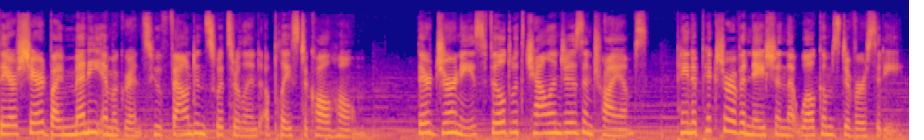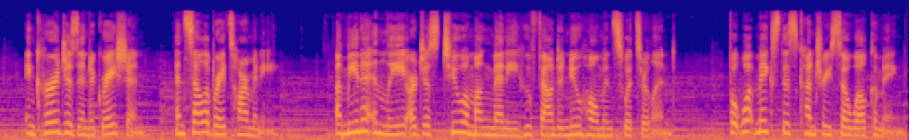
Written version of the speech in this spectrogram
They are shared by many immigrants who found in Switzerland a place to call home. Their journeys, filled with challenges and triumphs, paint a picture of a nation that welcomes diversity, encourages integration, and celebrates harmony. Amina and Lee are just two among many who found a new home in Switzerland. But what makes this country so welcoming?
